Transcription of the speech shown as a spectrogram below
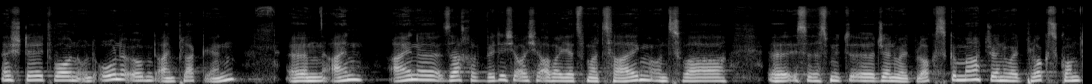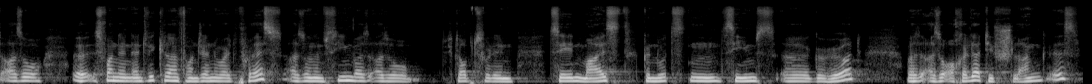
erstellt worden und ohne irgendein Plugin. Ähm, ein, eine Sache will ich euch aber jetzt mal zeigen und zwar äh, ist das mit äh, Generate Blocks gemacht. Generate Blocks kommt also, äh, ist von den Entwicklern von Generate Press, also einem Theme, was also, ich glaube, zu den zehn meist genutzten Themes äh, gehört, was also auch relativ schlank ist.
